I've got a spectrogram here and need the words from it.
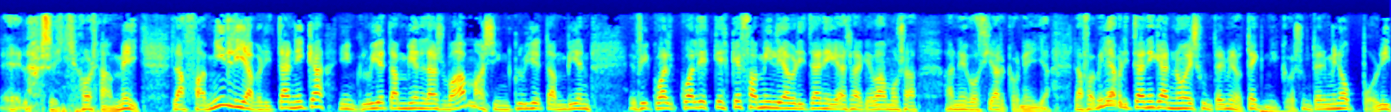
eh, la señora May. La familia británica incluye también las Bahamas, incluye también, en fin, ¿cuál, cuál qué, familia británica es la que vamos a negociar con ella? La familia británica no es un término técnico, es un término político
